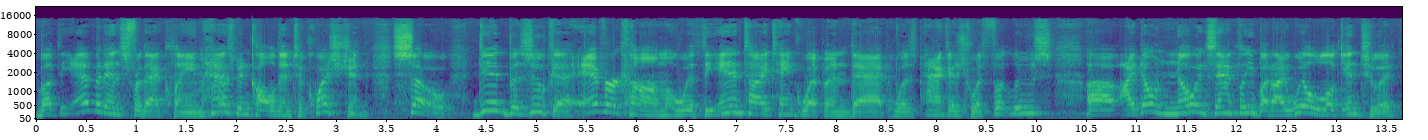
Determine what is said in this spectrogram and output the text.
But the evidence for that claim has been called into question. So, did Bazooka ever come with the anti-tank weapon that was packaged with Footloose? Uh, I don't know exactly, but I will look into it,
